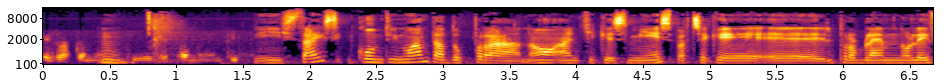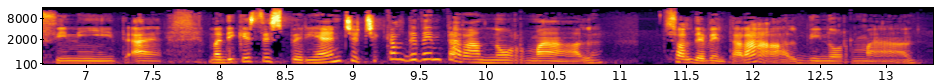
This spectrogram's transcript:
Esattamente, mm. esattamente. E stai continuando ad operare, no? anche che smies, perché eh, il problema non è finito, eh. ma di queste esperienze c'è che diventerà normale, se diventerà albi normale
